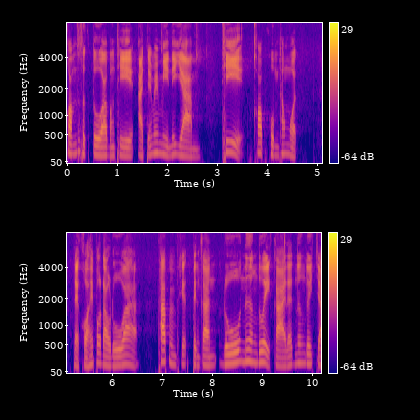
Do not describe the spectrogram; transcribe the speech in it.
ความรู้สึกตัวบางทีอาจจะไม่มีนิยามที่ครอบคลุมทั้งหมด แต่ขอให้พวกเรารู้ว่า ถ้ามันเป็นการรู้เนื่องด้วยกายและเนื่องด้วยใจ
